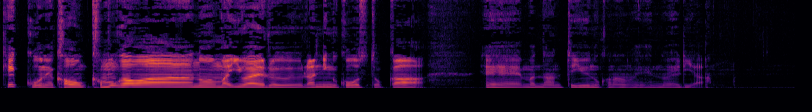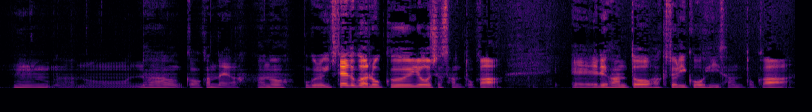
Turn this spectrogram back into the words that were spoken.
結構ね、鴨川の、まあ、いわゆるランニングコースとか、えー、まあ、なんていうのかな、あの辺のエリア。うん、あの、なんかわかんないや。あの、僕の行きたいとこは六葉社さんとか、えー、エレファントファクトリーコーヒーさんとか、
